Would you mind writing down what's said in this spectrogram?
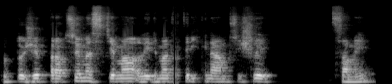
protože pracujeme s těma lidma, kteří k nám přišli sami,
